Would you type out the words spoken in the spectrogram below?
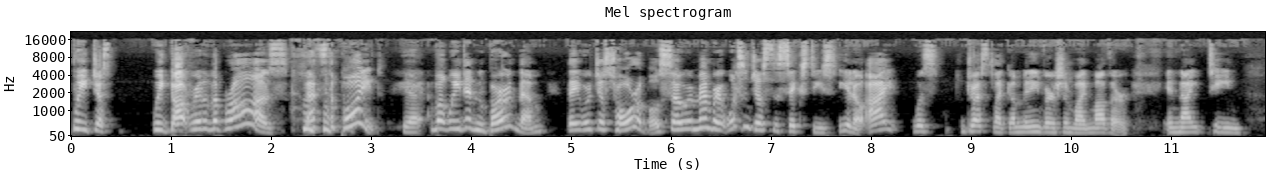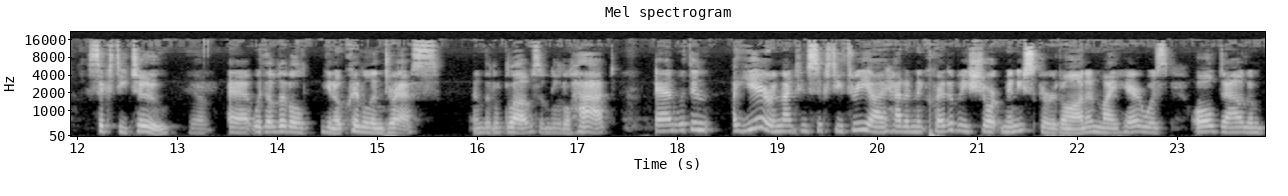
We just we got rid of the bras. That's the point. Yeah. But we didn't burn them. They were just horrible. So remember, it wasn't just the 60s. You know, I was dressed like a mini version of my mother in 1962 yeah. uh, with a little, you know, crinoline dress and little gloves and a little hat. And within a year in 1963, I had an incredibly short miniskirt on and my hair was all down and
